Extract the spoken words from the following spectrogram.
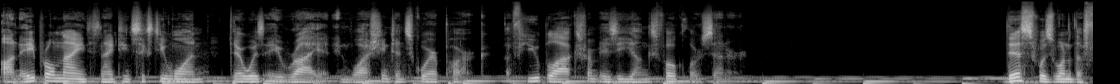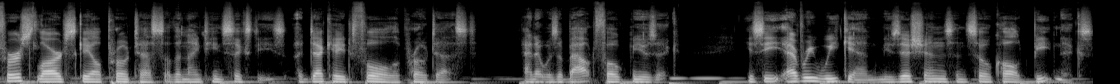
On April 9, 1961, there was a riot in Washington Square Park, a few blocks from Izzy Young's Folklore Center. This was one of the first large scale protests of the 1960s, a decade full of protest, and it was about folk music. You see, every weekend, musicians and so called beatniks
